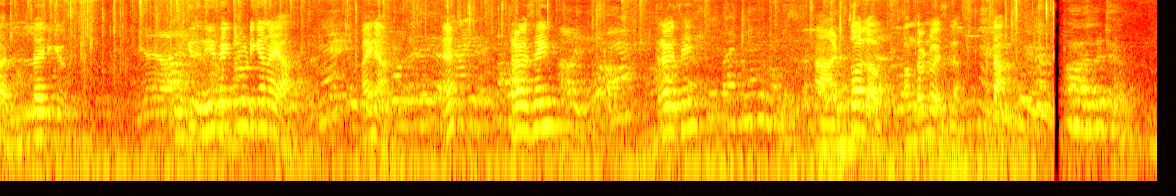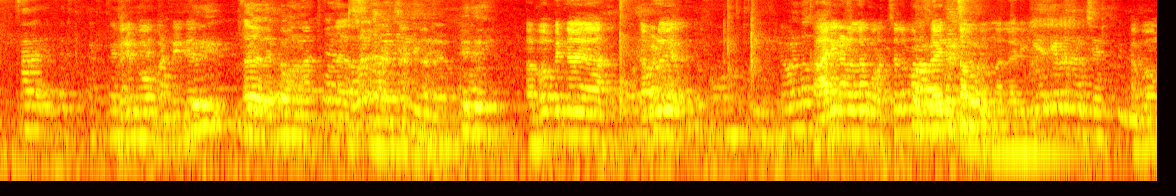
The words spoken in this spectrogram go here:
അല്ലായിരിക്കും നീ സൈക്കിൾ ഓടിക്കാനായാ? അതിനാ ഏ എത്ര വയസ്സായി? എത്ര വയസ്സായി? ആ അടുത്തല്ലോ പന്ത്രണ്ട് വയസ്സില. അപ്പൊ പിന്നെ നമ്മൾ കാര്യങ്ങളെല്ലാം കുറച്ചെല്ലാം മനസ്സിലായിട്ടുണ്ടാവും നല്ലായിരിക്കും അപ്പം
